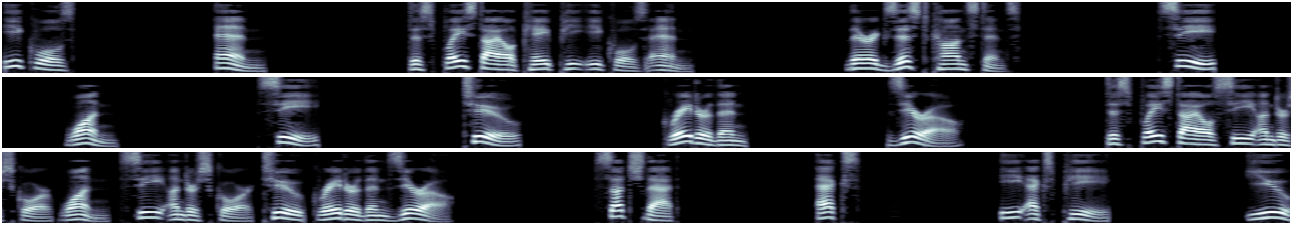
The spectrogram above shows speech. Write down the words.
equals N. Display style KP equals N. There exist constants C one C 2 greater than 0 display style c underscore 1 c underscore 2 greater than 0 such that x exp u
